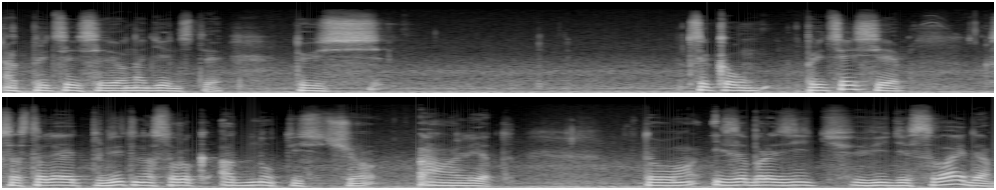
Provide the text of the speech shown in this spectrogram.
от прецессии равноденствия, то есть цикл прецессии составляет приблизительно 41 тысячу лет, то изобразить в виде слайда,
